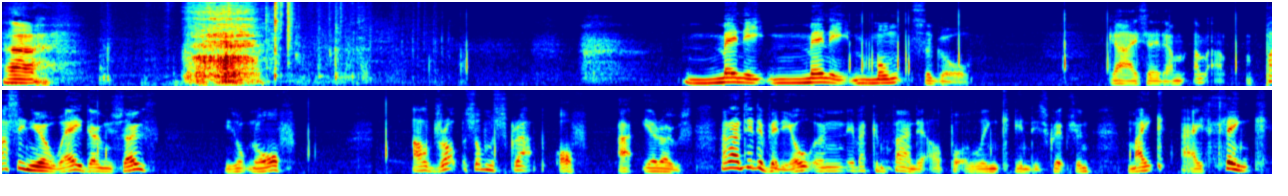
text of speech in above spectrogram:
Uh, many, many months ago, guy said, I'm, I'm, I'm passing your way down south. He's up north. I'll drop some scrap off at your house. And I did a video, and if I can find it, I'll put a link in description. Mike, I think,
